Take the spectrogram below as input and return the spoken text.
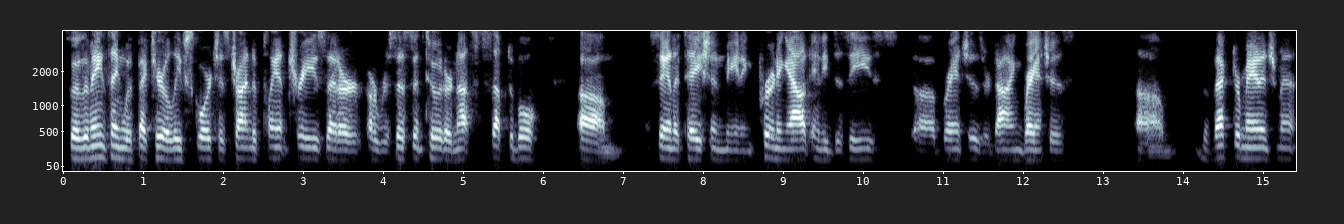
So the main thing with bacterial leaf scorch is trying to plant trees that are, are resistant to it or not susceptible. Um, sanitation, meaning pruning out any diseased uh, branches or dying branches. Um, the vector management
